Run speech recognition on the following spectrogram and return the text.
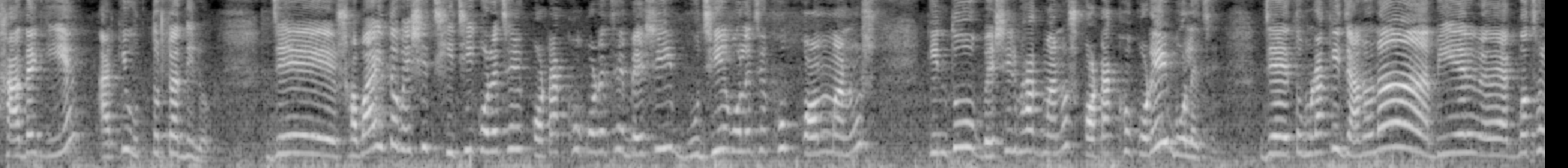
ছাদে গিয়ে আর কি উত্তরটা দিল। যে সবাই তো বেশি ছিছি করেছে, কটাক্ষ করেছে, বেশি বুঝিয়ে বলেছে, খুব কম মানুষ, কিন্তু বেশিরভাগ মানুষ কটাক্ষ করেই বলেছে। যে তোমরা কি জানো না, বিয়ের এক বছর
